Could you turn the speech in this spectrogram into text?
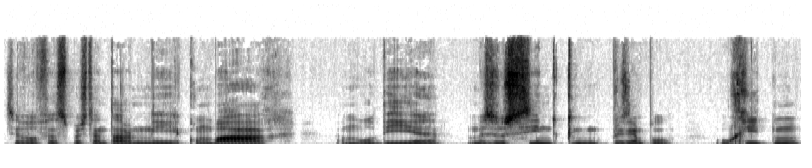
desenvolveu-se bastante a harmonia com Bach, a melodia, mas eu sinto que, por exemplo, o ritmo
